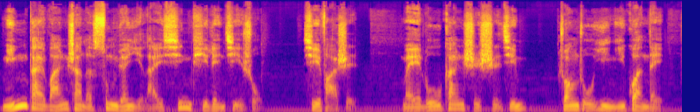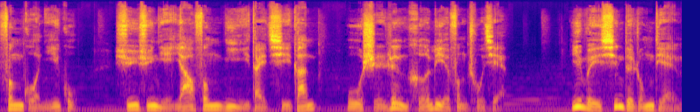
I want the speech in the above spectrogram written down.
明代完善了宋元以来新提炼技术，其法是：每炉干石十斤，装入一泥罐内，封裹泥固，徐徐碾压封泥以待其干，勿使任何裂缝出现。因为锌的熔点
